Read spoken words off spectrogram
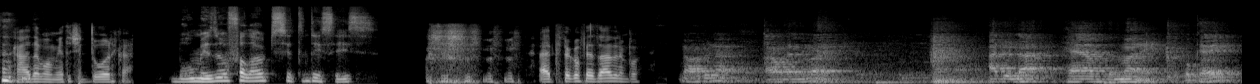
Cada momento de dor, cara. Bom mesmo é o Fallout 76. Aí tu pegou pesado, né, pô? No, I do not. I don't have the money. I do not have the money, okay?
